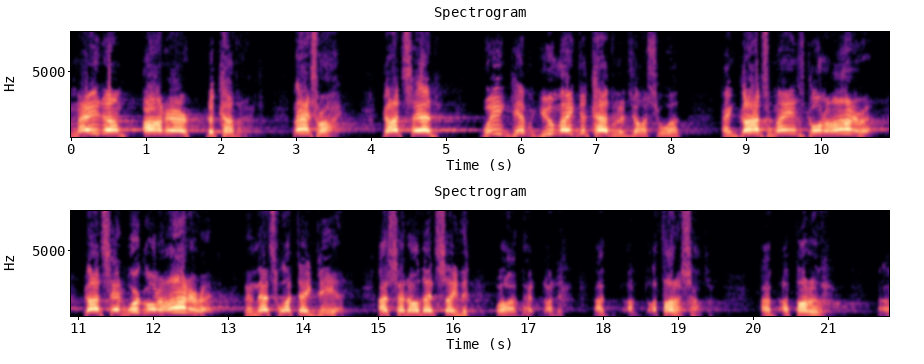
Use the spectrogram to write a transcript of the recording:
made them honor the covenant. That's right. God said, We give, you made the covenant, Joshua, and God's man's going to honor it. God said, We're going to honor it. And that's what they did. I said all that say well, that, I, I, I, I, thought of something. I, thought of uh,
